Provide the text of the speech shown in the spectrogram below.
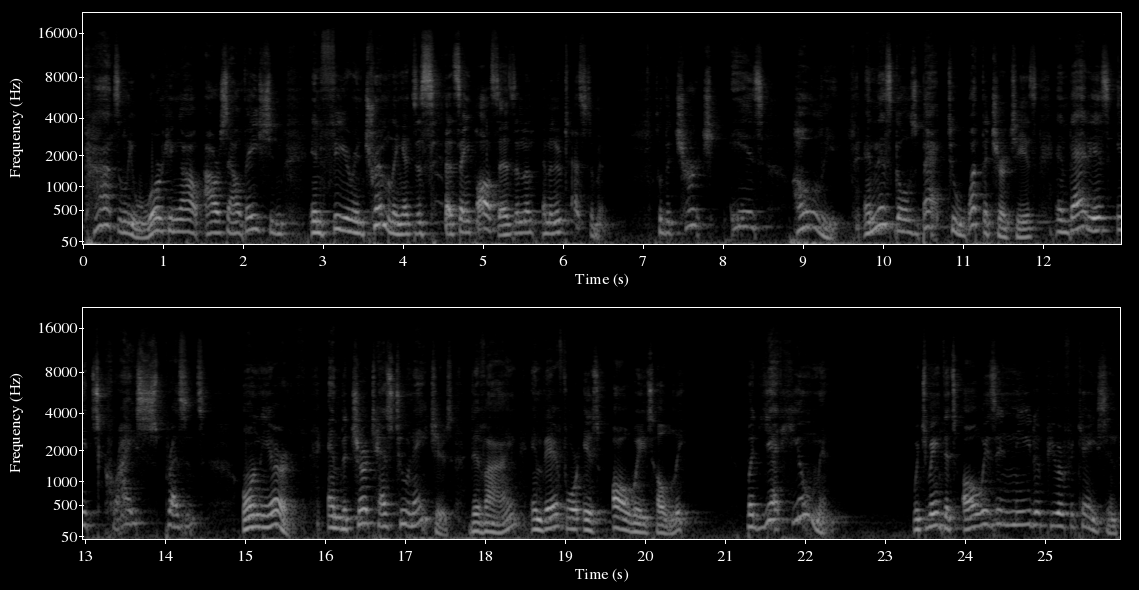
constantly working out our salvation in fear and trembling, as St. Paul says in the, in the New Testament. So the church is holy. And this goes back to what the church is, and that is it's Christ's presence on the earth. And the church has two natures divine, and therefore is always holy, but yet human which means it's always in need of purification.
